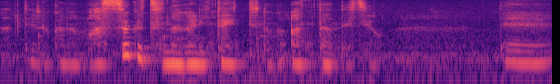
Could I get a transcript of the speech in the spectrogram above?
何ていうのかなまっすぐつながりたいっていうのがあったんですよ。で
